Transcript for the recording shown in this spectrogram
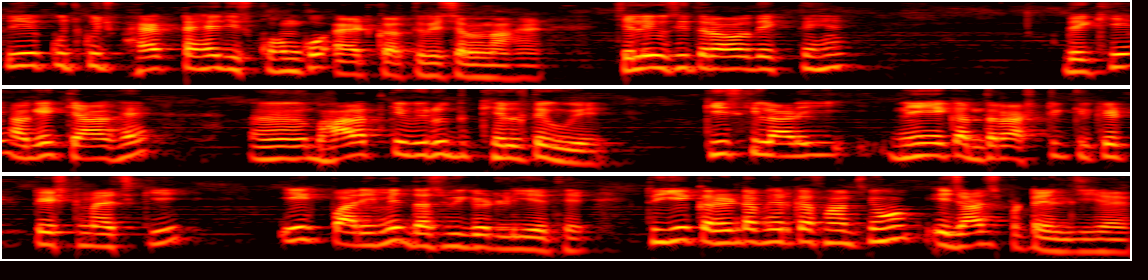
तो ये कुछ कुछ फैक्ट है जिसको हमको ऐड करते हुए चलना है। चलिए उसी तरह और देखते हैं। देखिए आगे क्या है। भारत के विरुद्ध खेलते हुए किस खिलाड़ी ने एक अंतर्राष्ट्रीय क्रिकेट टेस्ट मैच की एक पारी में दस विकेट लिए थे? तो ये करंट अफेयर का साथियों, एजाज पटेल जी है,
